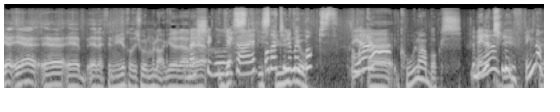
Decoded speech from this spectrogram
Ja, er, er, er, er dette en ny tradisjon vi lager? Det der Vær så god, gjest vikar. i Og det er til og med boks. Ja. Eh, Colaboks. Det blir litt Ja. slurping, da.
